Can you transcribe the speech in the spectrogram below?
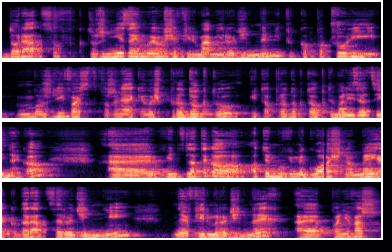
doradców, którzy nie zajmują się firmami rodzinnymi, tylko poczuli możliwość stworzenia jakiegoś produktu i to produktu optymalizacyjnego, E, więc dlatego o tym mówimy głośno, my jako doradcy rodzinni, e, firm rodzinnych, e, ponieważ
